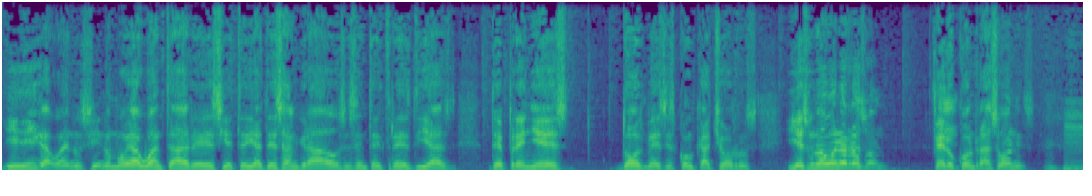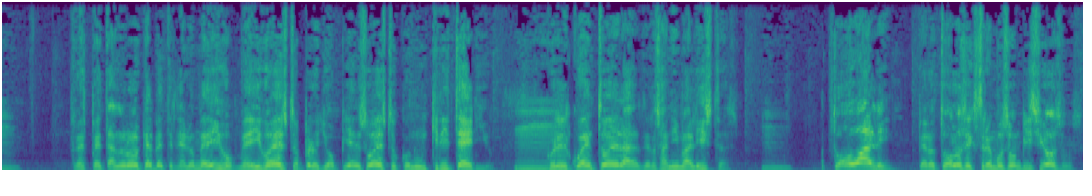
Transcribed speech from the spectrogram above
Y diga, bueno, sí, no me voy a aguantar eh, siete días de sangrado, 63 días de preñez, dos meses con cachorros, y es una buena razón, pero con razones respetando lo que el veterinario me dijo. Me dijo esto, pero yo pienso esto, con un criterio, Mm. con el cuento de, la- de los animalistas. Todo vale, pero todos los extremos son viciosos.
